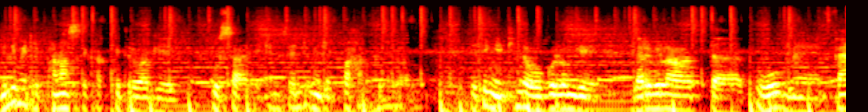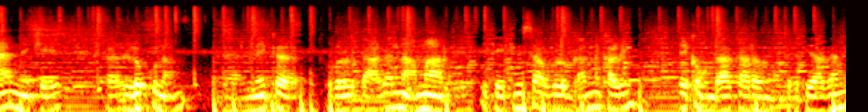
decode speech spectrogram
මිලිමිටර් පනස් එකක් විතර වගේ උසා එක සෙන්ටිමිට පහක් විතර වගේ. ඉතින් එකින්ද ඕගොල්ලොන්ගේ බැරිවෙලාත් වූ මේ ෆෑන් එකේ ලොකුනම් මේක ඔගොල දාගන්න අමාරු ඉති ඒක නිසා ඔගොලු ගන්න කලින් ඒක හොඳාකාරව මතක තියාගන්න.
